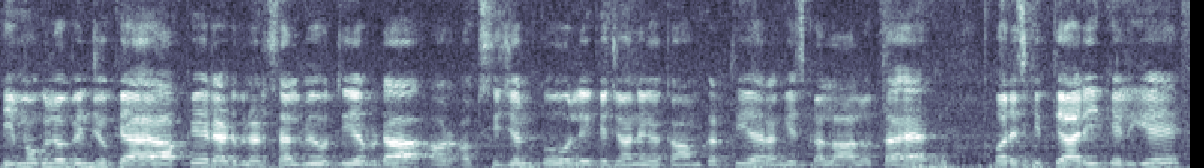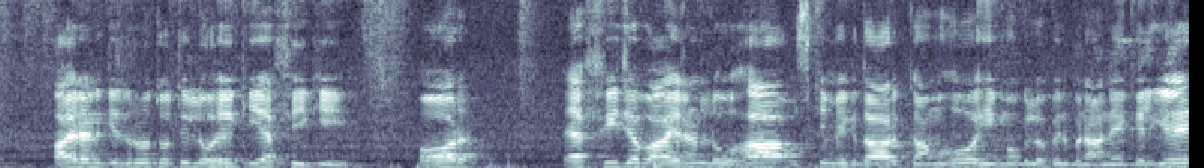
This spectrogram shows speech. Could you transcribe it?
haemoglobin जो क्या है, आपके रेड ब्लड सेल में होती है बेटा, और ऑक्सीजन को लेके जाने का काम करती है, रंग इसका लाल होता है, और इसकी तैयारी के लिए आयरन की ज़रूरत होती है लोहे की या फ़ी की, और एफ़ ई जब आयरन लोहा उसकी मकदार कम हो हीमोग्लोबिन बनाने के लिए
